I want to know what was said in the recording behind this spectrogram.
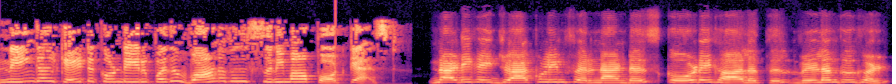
நீங்கள் கேட்டுக்கொண்டிருப்பது வானவில் சினிமா பாட்காஸ்ட். நடிகை ஜாக்குலின் பெர்னாண்டஸ் கோடை காலத்தில் விலங்குகள்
